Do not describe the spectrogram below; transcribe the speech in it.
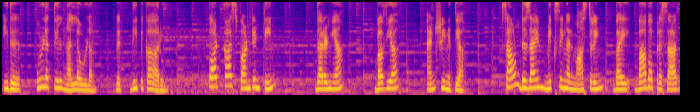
இது உள்ளத்தில் நல்ல உள்ளம் with Deepika Arun. Podcast content team Dharanya Bhavya and Srinithya. Sound design mixing and mastering by Baba Prasad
